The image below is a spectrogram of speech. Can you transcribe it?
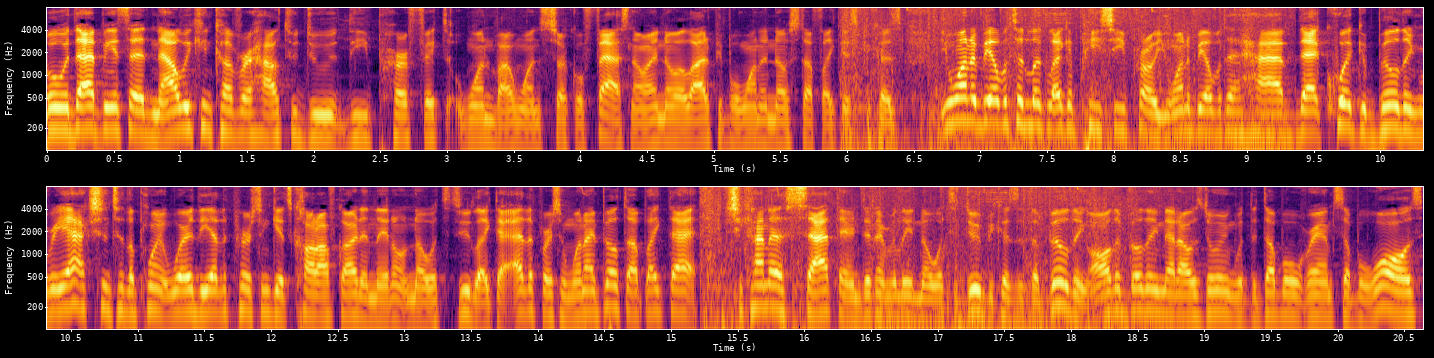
But with that being said, now we can cover how to do the perfect one by one circle fast. Now I know a lot of people want to know stuff like this because you want to be able to look like a PC pro. You want to be able to have that quick building reaction to the point where the other person gets caught off guard and they don't know what to do. Like that other person, when I built up like that, she kind of sat there and didn't really know what to do because of the building. All the building that I was doing with the double ramps, double walls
